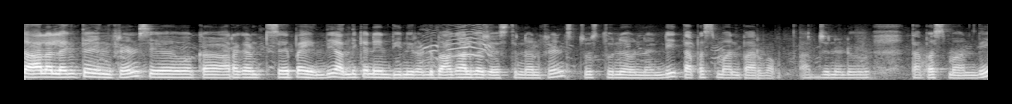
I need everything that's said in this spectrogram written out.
చాలా లెంగ్త్ అయింది ఫ్రెండ్స్. ఒక అరగంట సేపు అయింది. అందుకే నేను దీన్ని రెండు భాగాలుగా చేస్తున్నాను ఫ్రెండ్స్. చూస్తూనే ఉండండి. తపస్మాన్ పర్వం. అర్జునుడు తపస్మాన్ది.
